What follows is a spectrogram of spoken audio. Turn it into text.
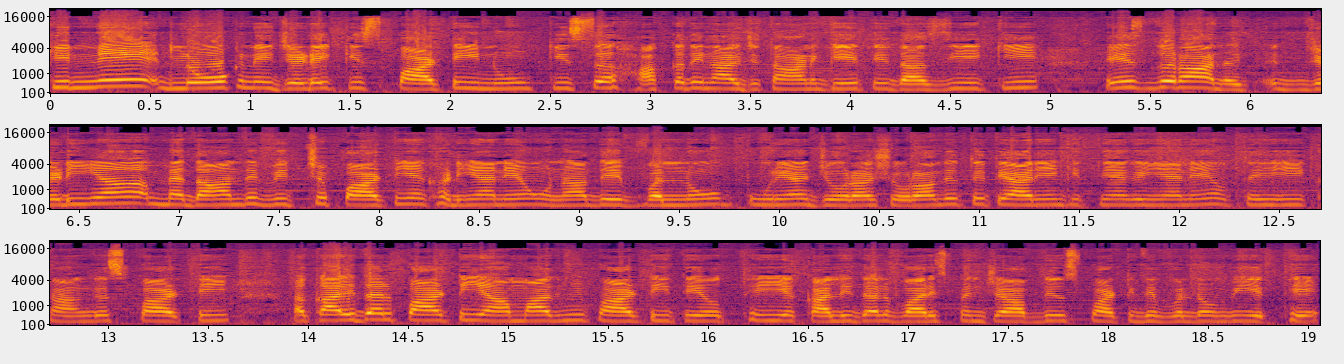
ਕਿੰਨੇ ਲੋਕ ਨੇ ਜਿਹੜੇ ਕਿਸ ਪਾਰਟੀ ਨੂੰ ਕਿਸ ਹੱਕ ਦੇ ਨਾਲ ਜਿਤਾਣਗੇ ਤੇ ਦੱਸ ਦਈਏ ਕਿ ਇਸ ਦੌਰਾਨ ਜੜੀਆਂ ਮੈਦਾਨ ਦੇ ਵਿੱਚ ਪਾਰਟੀਆਂ ਖੜੀਆਂ ਨੇ, ਉਹਨਾਂ ਦੇ ਵੱਲੋਂ ਪੂਰੀਆਂ ਜੋਰਾਂ ਸ਼ੋਰਾਂ ਦੇ ਉੱਤੇ ਤਿਆਰੀਆਂ ਕੀਤੀਆਂ ਗਈਆਂ ਨੇ। ਉੱਥੇ ਹੀ Congress party, Akali Dal party, Aam Aadmi party ਤੇ ਉੱਥੇ ਹੀ ਅਕਾਲੀ ਦਲ ਵਾਰਿਸ ਪੰਜਾਬ ਦੇ ਉਸ ਪਾਰਟੀ ਦੇ ਵੱਲੋਂ ਵੀ ਇੱਥੇ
